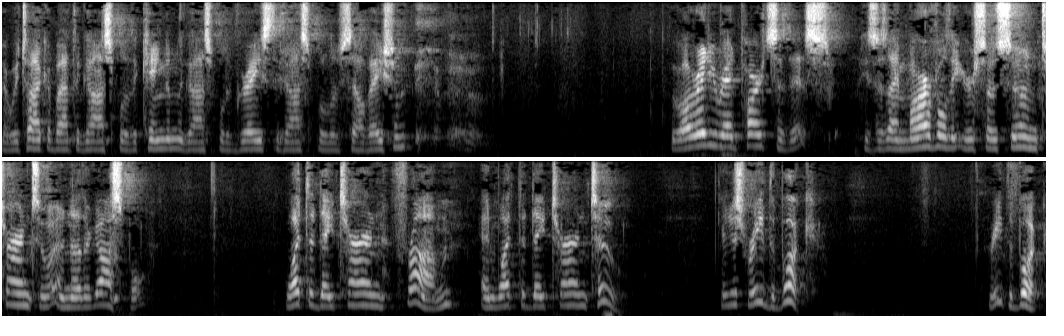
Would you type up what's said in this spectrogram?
uh, we talk about the gospel of the kingdom, the gospel of grace, the gospel of salvation. We've already read parts of this. He says, I marvel that you're so soon turned to another gospel. What did they turn from and what did they turn to? You just read the book. Read the book.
